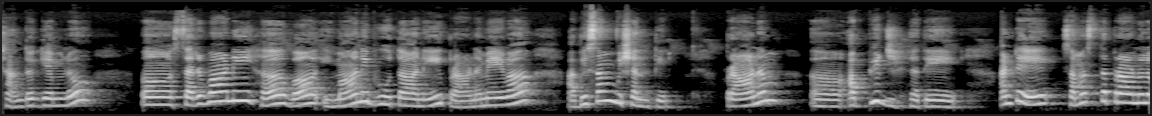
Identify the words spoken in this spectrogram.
చాందోగ్యంలో సర్వాణి హ వ ఇమాని భూతాని ప్రాణమేవ? అభిసంవిశంతి. ప్రాణం అభ్యుజిహ్యతే అంటే సమస్త ప్రాణుల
